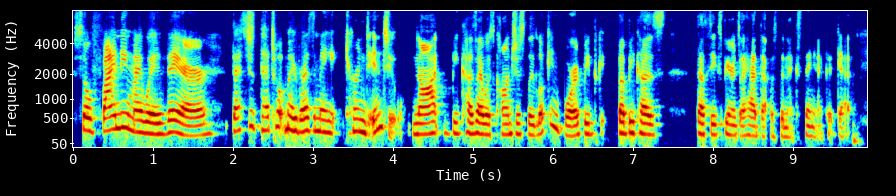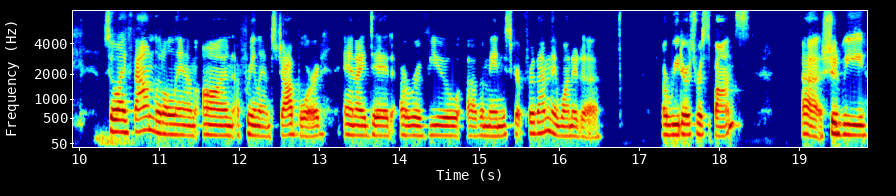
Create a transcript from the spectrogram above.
so finding my way there, that's just that's what my resume turned into. Not because I was consciously looking for it, but because that's the experience I had. That was the next thing I could get. So I found Little Lamb on a freelance job board, and I did a review of a manuscript for them. They wanted a a reader's response. Uh, should we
